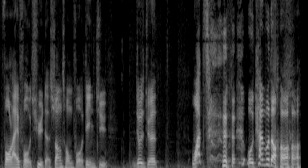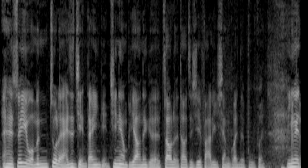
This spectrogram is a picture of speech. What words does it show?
否来否去的双重否定句，你就觉得 what？我看不懂。所以我们做人还是简单一点，尽量不要那个招惹到这些法律相关的部分，因为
